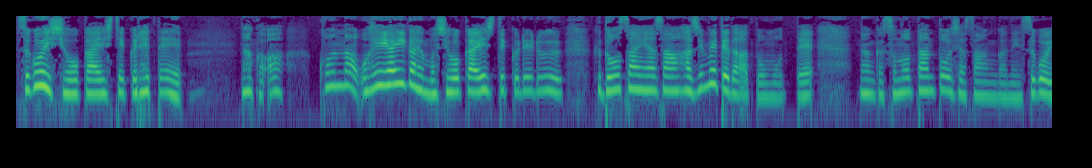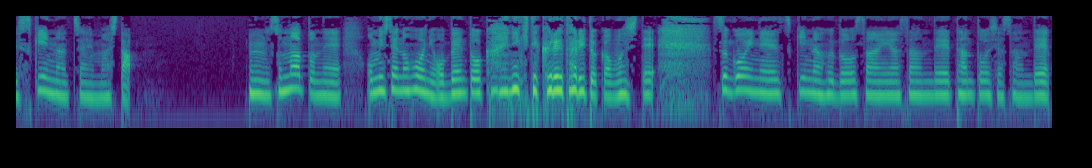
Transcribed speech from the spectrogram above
すごい紹介してくれて、なんか、あ、こんなお部屋以外も紹介してくれる不動産屋さん初めてだと思って、なんかその担当者さんがね、すごい好きになっちゃいました。うん、その後ね、お店の方にお弁当買いに来てくれたりとかもして、すごいね、好きな不動産屋さんで、担当者さんで、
